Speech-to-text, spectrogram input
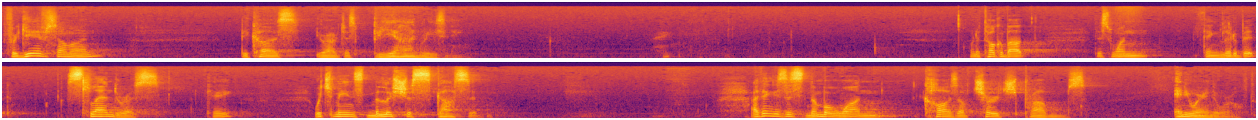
forgive someone because you are just beyond reasoning. Right? I want to talk about this one thing a little bit. Slanderous, okay? Which means malicious gossip. I think this is number one cause of church problems anywhere in the world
